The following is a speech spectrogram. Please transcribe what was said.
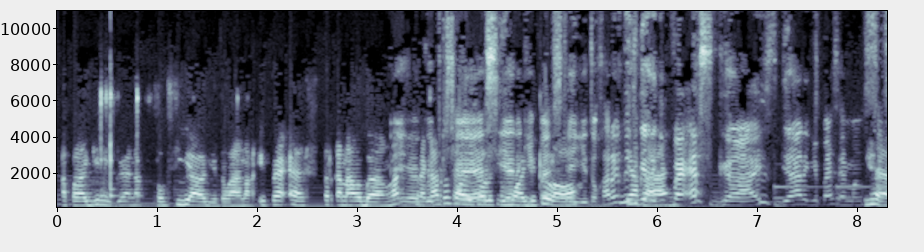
Apalagi nih gue anak sosial gitu kan, anak IPS. Terkenal banget, Iya, mereka tuh solid-solid semua anak gitu IPS loh. gitu. Karena itu Ya juga anak kan? IPS guys, gak anak IPS emang Iya.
